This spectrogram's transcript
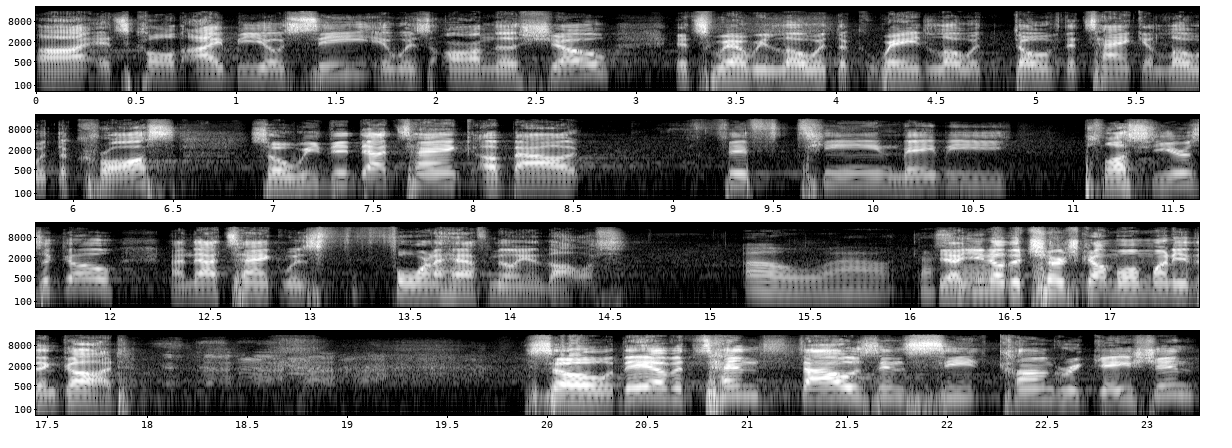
Uh, it's called IBOC. It was on the show. It's where we lowered the Wade lowered dove the tank and lowered the cross. So we did that tank about 15, maybe plus years ago, and that tank was four and a half million dollars. Oh wow! That's yeah, you know the church got more money than God. So they have a 10,000 seat congregation.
